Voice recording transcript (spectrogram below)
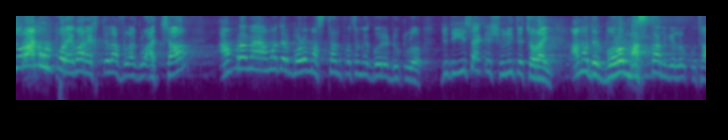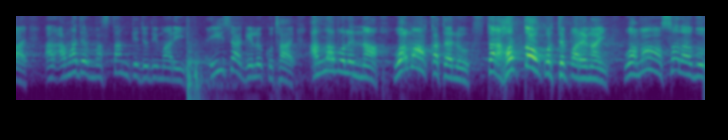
চড়ানোর পর এবার এখতলাফ লাগল আচ্ছা আমরা না আমাদের বড় মাস্তান প্রথমে গড়ে ঢুকলো। যদি ঈশাকে শুলিতে চড়াই, আমাদের বড় মাস্তান গেল কোথায়? আর আমাদের মাস্তানকে যদি মারি, ঈশা গেল কোথায়? আল্লাহ বলেন, না, ওয়ামা কাতালু, তারা হত্যাও করতে পারে নাই। ওয়ামা সালাবু,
